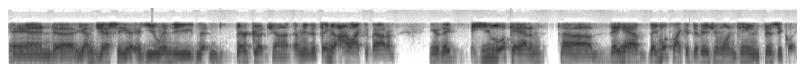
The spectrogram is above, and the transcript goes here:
and uh, young Jesse at UIndy, they're good, John. I mean, the thing that I liked about them, you know, they you look at them, uh, they have they look like a Division One team physically,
